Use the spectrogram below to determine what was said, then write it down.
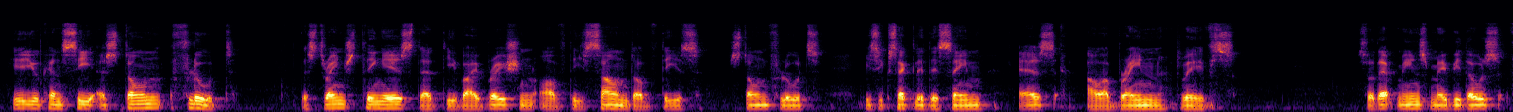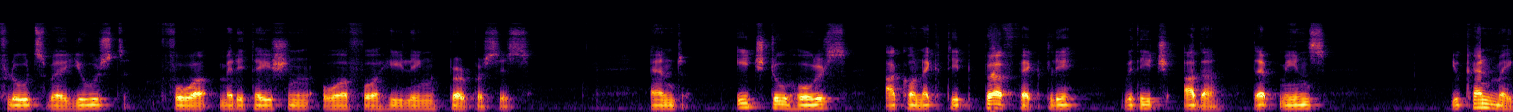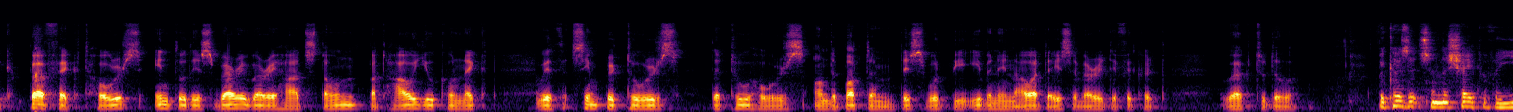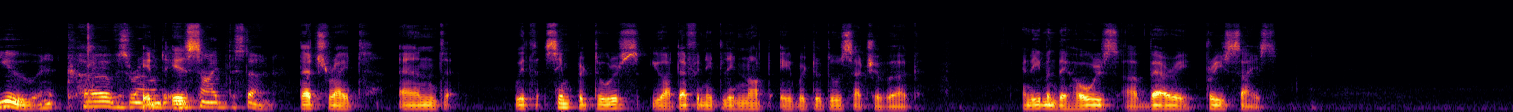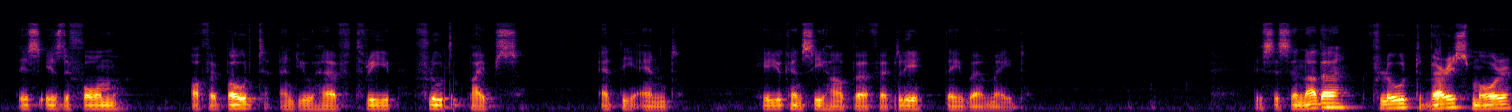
Here you can see a stone flute. The strange thing is that the vibration of the sound of these stone flutes is exactly the same as our brain waves. So that means maybe those flutes were used for meditation or for healing purposes and each two holes are connected perfectly with each other. That means You can make perfect holes into this very, very hard stone, but how you connect with simple tools the two holes on the bottom, this would be even in our days a very difficult work to do. Because it's in the shape of a U and it curves around It is- inside the stone. That's right. And with simple tools, you are definitely not able to do such a work. And even the holes are very precise. This is the form of a boat, and you have three flute pipes at the end. Here you can see how perfectly they were made. This is another flute, very small.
